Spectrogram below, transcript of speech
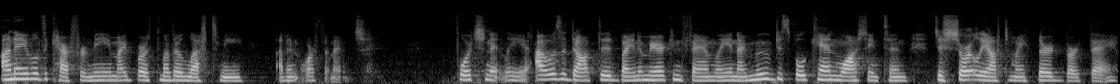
Unable to care for me, my birth mother left me at an orphanage. Fortunately, I was adopted by an American family and I moved to Spokane, Washington just shortly after my third birthday.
